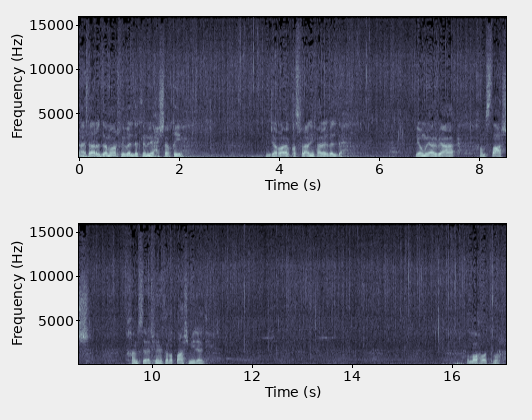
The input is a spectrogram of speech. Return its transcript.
آثار الدمار في بلدة المليحة الشرقية. من جراء القصف العنيف على البلدة. يوم الأربعاء 15 5 2013 ميلادي. الله أكبر.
